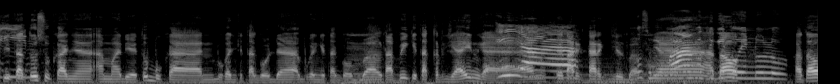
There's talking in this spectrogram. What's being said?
kita tuh sukanya sama dia tuh bukan bukan kita goda, bukan kita gombal, Hmm. tapi kita kerjain kan. Iya. Kita tarik-tarik jilbabnya atau atau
